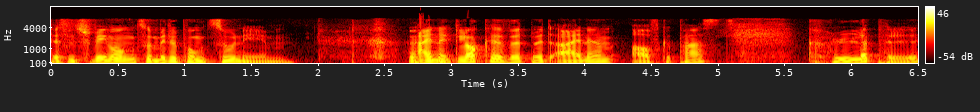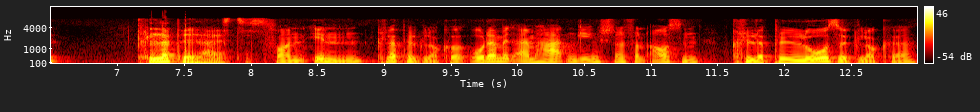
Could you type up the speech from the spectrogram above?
dessen Schwingungen zum Mittelpunkt zunehmen. Eine Glocke wird mit einem, aufgepasst, Klöppel. Klöppel heißt es. Von innen, Klöppelglocke, oder mit einem harten Gegenstand von außen, klöppellose Glocke,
